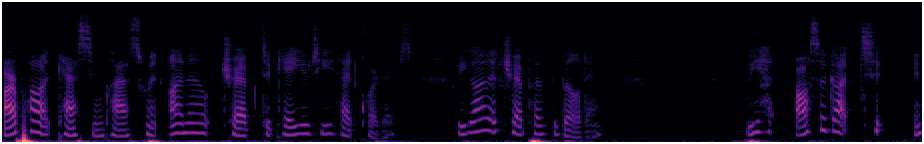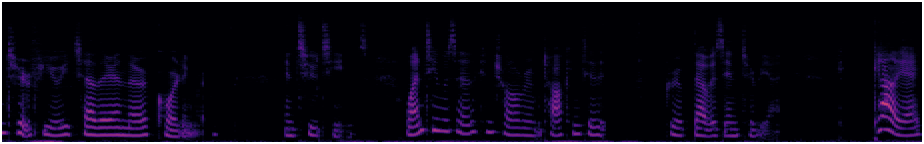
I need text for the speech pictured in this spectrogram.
our podcasting class went on a trip to KUT headquarters. We got a trip of the building. We also got to interview each other in the recording room in two teams. One team was in the control room talking to the group that was interviewing. Callie,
